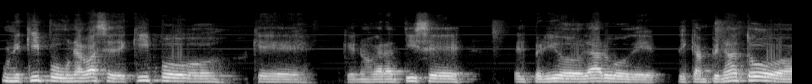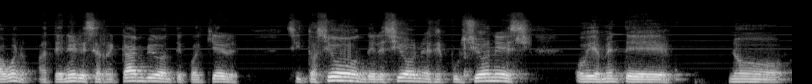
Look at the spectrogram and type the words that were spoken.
un equipo, una base de equipo que, nos garantice el periodo largo de, campeonato, a, bueno, a tener ese recambio ante cualquier situación de lesiones, de expulsiones, obviamente no,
